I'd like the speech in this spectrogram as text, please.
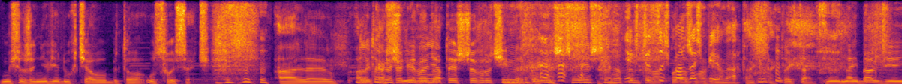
myślę, że niewielu chciałoby to usłyszeć. Ale, ale tego Kasia nie to jeszcze wrócimy. To jeszcze, jeszcze na ten Jeszcze temat coś pan zaśpiewa. Tak, tak. Tak, tak. Najbardziej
